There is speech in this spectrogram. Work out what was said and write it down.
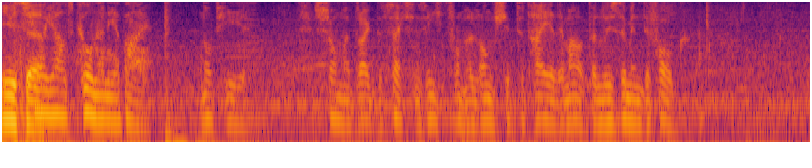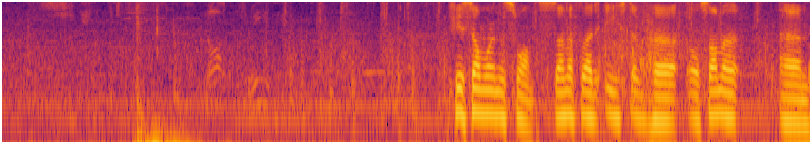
You, sir. Sure Jarl's Kona nearby. Not here. Soma dragged the Saxons east from her longship to tire them out and lose them in the fog. She's somewhere in the swamps. Summer fled east of her, or Summer, um,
